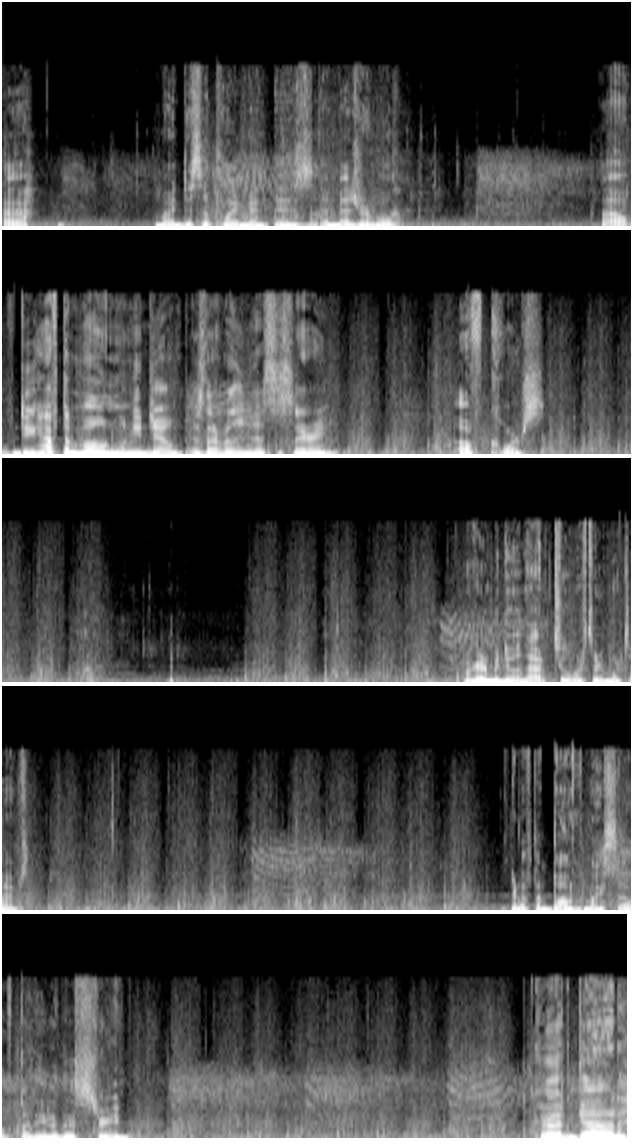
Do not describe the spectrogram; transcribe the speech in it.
Ah. My disappointment is immeasurable. Oh, do you have to moan when you jump? Is that really necessary? Of course. We're gonna be doing that two or three more times. I'm gonna have to bonk myself by the end of this stream. Good God.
